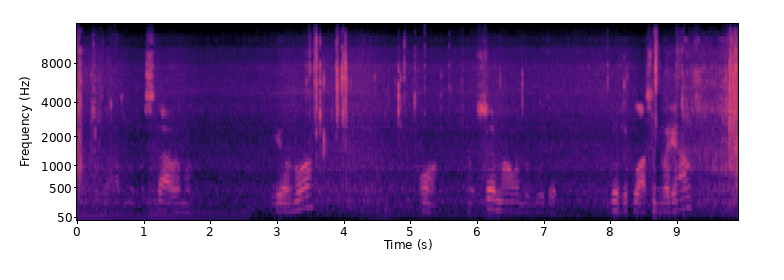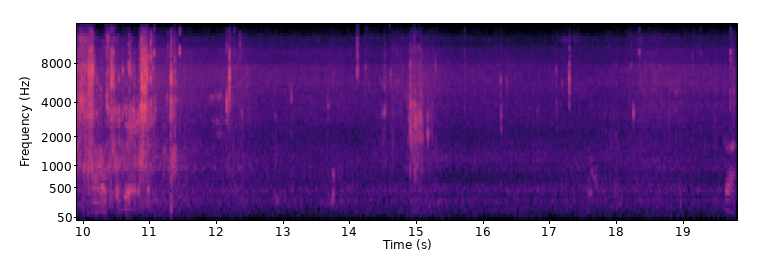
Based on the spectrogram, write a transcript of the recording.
Зараз ми поставимо його. О, оце мало би бути дуже класний варіант. Зараз подивимося. Так.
